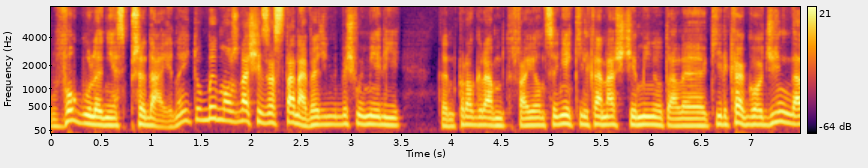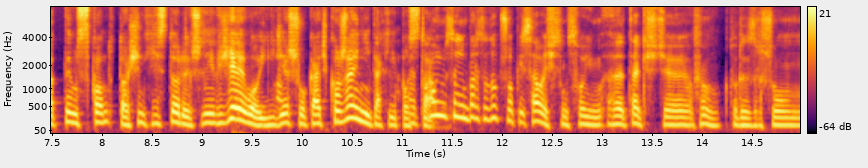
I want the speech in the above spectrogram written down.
w ogóle nie sprzedaje. No i tu by można się zastanawiać, gdybyśmy mieli ten program trwający nie kilkanaście minut, ale kilka godzin, nad tym skąd to się historycznie wzięło i gdzie szukać korzeni takiej Ale to postawy. moim zdaniem bardzo dobrze opisałeś w tym swoim e, tekście, w- który zresztą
